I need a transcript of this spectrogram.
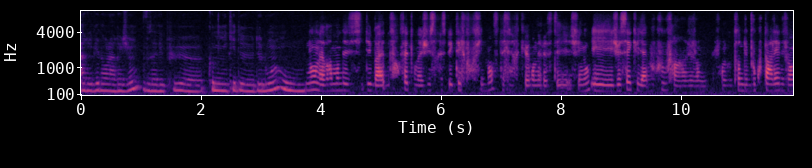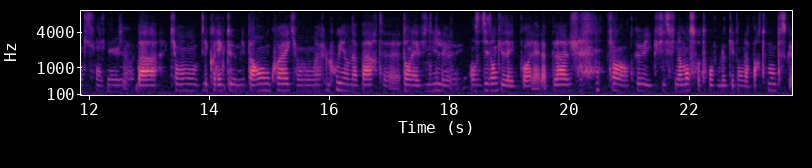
arrivés dans la région. Vous avez pu communiquer de, de loin ou? On a vraiment décidé, bah, en fait, on a juste respecté le confinement, c'est-à-dire qu'on est resté chez nous. Et je sais qu'il y a beaucoup, enfin, j'en ai entendu beaucoup parler des gens qui sont venus, euh, bah, qui ont les collègues de mes parents ou quoi, qui ont loué un appart euh, dans la ville euh, en se disant qu'ils allaient pouvoir aller à la plage, enfin, un peu, et qui finalement se retrouvent bloqués dans l'appartement parce que,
